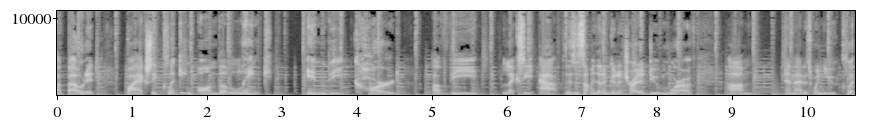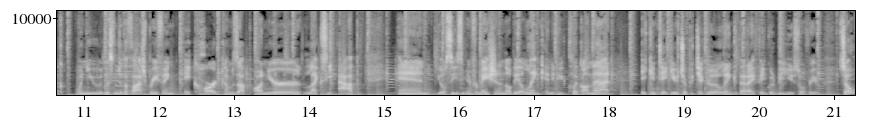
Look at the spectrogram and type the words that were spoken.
about it by actually clicking on the link in the card of the Alexa app. This is something that I'm going to try to do more of. Um, and that is when you click, when you listen to the flash briefing, a card comes up on your Alexa app and you'll see some information and there'll be a link. And if you click on that, it can take you to a particular link that I think would be useful for you. So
